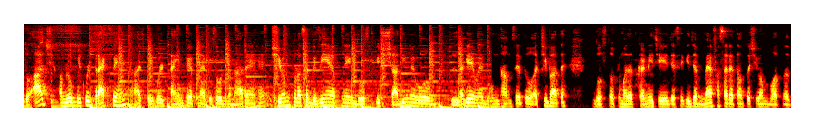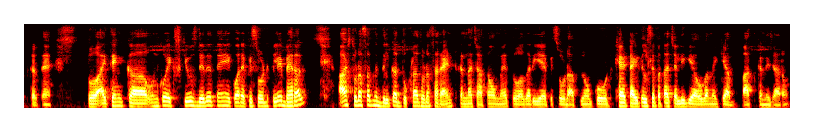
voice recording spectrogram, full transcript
तो आज हम लोग बिल्कुल ट्रैक पे हैं। आज बिल्कुल टाइम पे अपना एपिसोड बना रहे हैं। शिवम थोड़ा सा बिज़ी है अपने एक दोस्त की शादी में। वो लगे हुए धूमधाम से तो अच्छी बात है। दोस्तों की मदद करनी चाहिए। जैसे कि जब मैं फंसा रहता हूँ तो शिवम बहुत मदद करते हैं। तो आई थिंक uh, उनको एक्सक्यूज दे देते हैं एक और एपिसोड के लिए। बहरहाल आज थोड़ा सा अपने दिल का दुखड़ा थोड़ा सा रेंट करना चाहता हूँ मैं। तो अगर ये एपिसोड आप लोगों को खैर टाइटल से पता चली गया होगा मैं क्या बात करने जा रहा हूँ।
